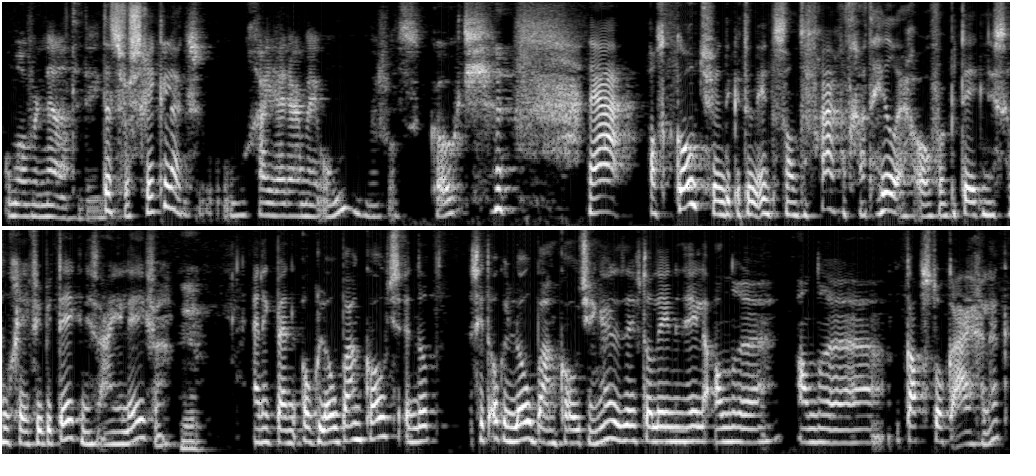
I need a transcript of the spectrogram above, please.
om over na te denken. Dat is verschrikkelijk. Dus hoe ga jij daarmee om, als coach? nou ja, als coach vind ik het een interessante vraag. Het gaat heel erg over betekenis. Hoe geef je betekenis aan je leven? Ja. En ik ben ook loopbaancoach. En dat zit ook in loopbaancoaching. Hè? Dat heeft alleen een hele andere, andere kapstok eigenlijk.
